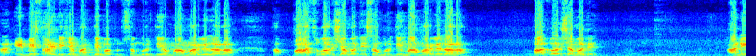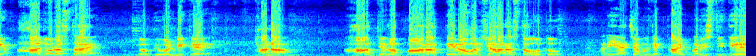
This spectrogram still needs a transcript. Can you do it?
हा एम एस आर डीच्या माध्यमातून समृद्धी महामार्ग झाला. हा पाच वर्षामध्ये समृद्धी महामार्ग झाला. पाच वर्षामध्ये. आणि हा जो रस्ता आहे जो भिवंडी ते ठाणा हा ज्याला बारा तेरा वर्ष हा रस्ता होतो आणि याच्यामध्ये काय परिस्थिती आहे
